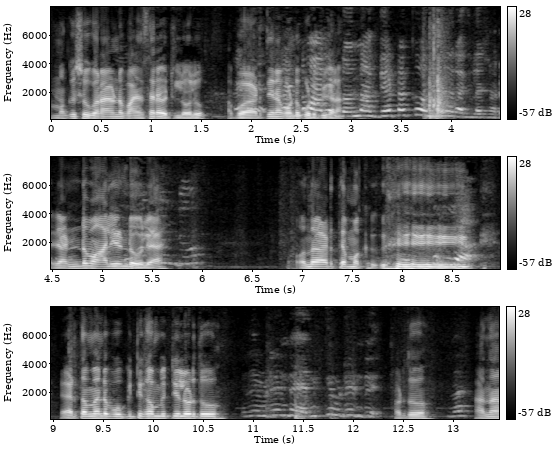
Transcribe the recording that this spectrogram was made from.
അമ്മയ്ക്ക് ഷുഗർ ആയതുകൊണ്ട് പഞ്ചസാര പറ്റില്ലല്ലോ അപ്പോൾ ഏടത്തിനെ കൊണ്ട് കുടിപ്പിക്കണം. രണ്ട് മാലയുണ്ടാവൂലേ ഒന്ന് അടുത്തമ്മക്ക്. അടുത്തമ്മേന്റെ പോക്കറ്റ് കമ്പിറ്റിയല്ലോ എടുത്തു എടുത്തു ആന്നാ.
